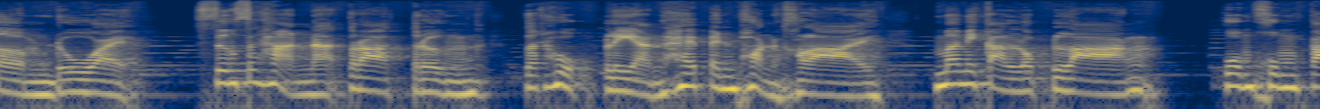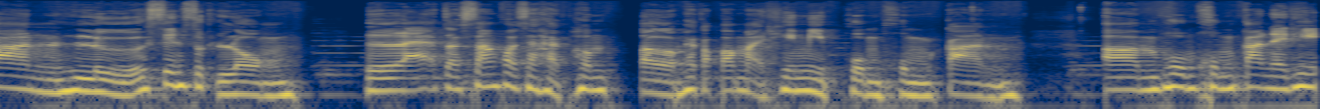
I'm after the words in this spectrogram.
เติมด้วย ซึ่งสถานะตราตรึงจะถูกเปลี่ยนให้เป็นผ่อนคลาย เมื่อมีการลบล้างภูมิคุ้มกันหรือสิ้นสุดลง และจะสร้างความเสียหายเพิ่มเติมให้กับเป้าหมายที่มีภูมิคุ้มกันอืมภูมิคุ้มกันในที่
